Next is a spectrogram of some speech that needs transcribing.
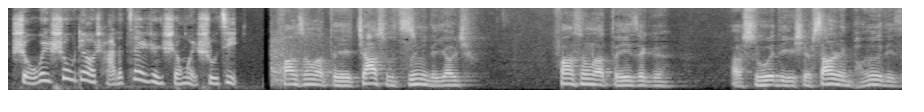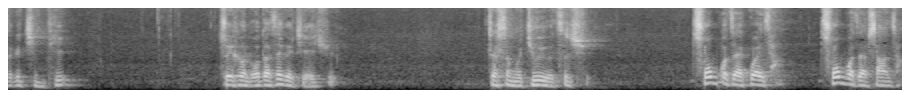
首位受调查的在任省委书记。放松了对家属子女的要求，放松了对这个。啊，所谓的一些商人朋友的这个警惕，最后落到这个结局，这是我咎由自取。错不在官场，错不在商场，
